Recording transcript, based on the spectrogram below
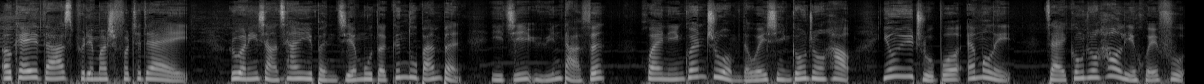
Okay, that's pretty much for today. 如果您想参与本节目的跟读版本以及语音打分。 欢迎您关注我们的微信公众号“英语主播 Emily”，在公众号里回复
